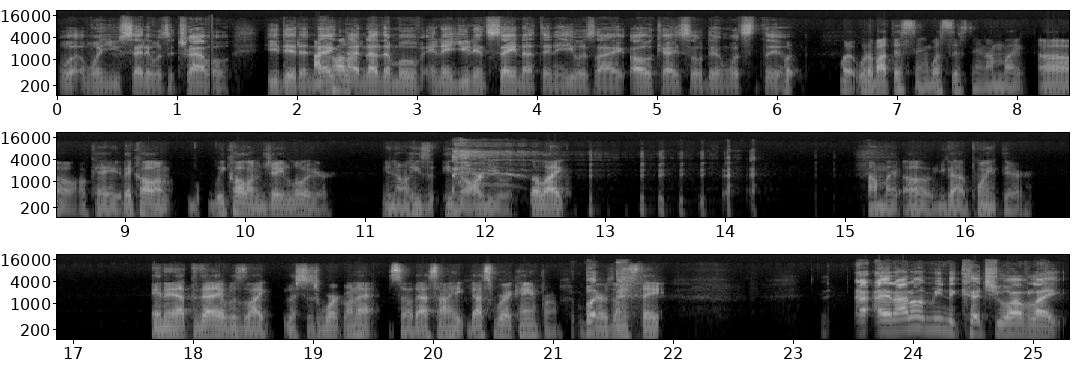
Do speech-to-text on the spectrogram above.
when you said it was a travel. He did a neg- another move, and then you didn't say nothing. he was like, oh, "Okay, so then what's the what, what, about this thing? What's this thing?" I'm like, "Oh, okay." They call him. We call him Jay Lawyer. You know, he's he's an arguer. So like, I'm like, "Oh, you got a point there." And then after that, it was like, let's just work on that. So that's how he, that's where it came from. But, Arizona State. And I don't mean to cut you off. Like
